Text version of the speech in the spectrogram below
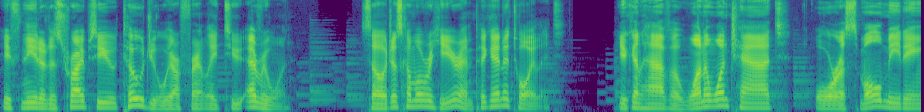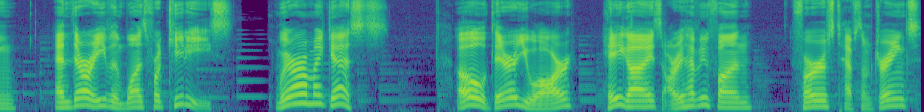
If neither describes you, told you we are friendly to everyone. So just come over here and pick any toilet. You can have a one-on-one -on -one chat or a small meeting, and there are even ones for kitties. Where are my guests? Oh, there you are. Hey guys, are you having fun? First, have some drinks,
